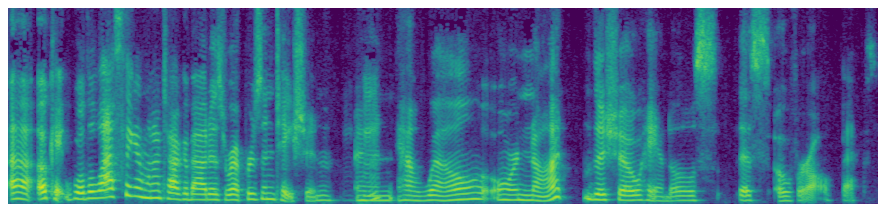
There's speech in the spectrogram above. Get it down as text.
Uh, okay, well, the last thing I want to talk about is representation Mhm. and how well or not the show handles this overall. Bex.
